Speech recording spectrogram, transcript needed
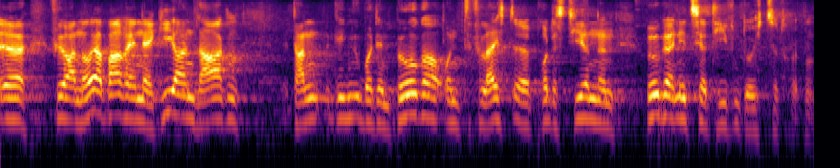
äh, für erneuerbare Energieanlagen dann gegenüber dem Bürger und vielleicht äh, protestierenden Bürgerinitiativen durchzudrücken.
